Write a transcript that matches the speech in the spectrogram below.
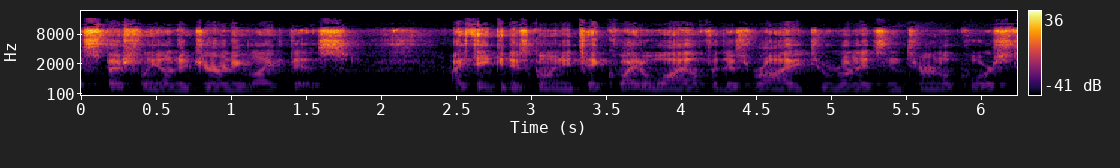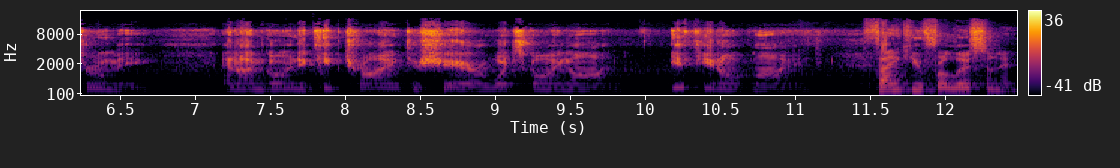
especially on a journey like this. I think it is going to take quite a while for this ride to run its internal course through me, and I'm going to keep trying to share what's going on, if you don't mind. Thank you for listening.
